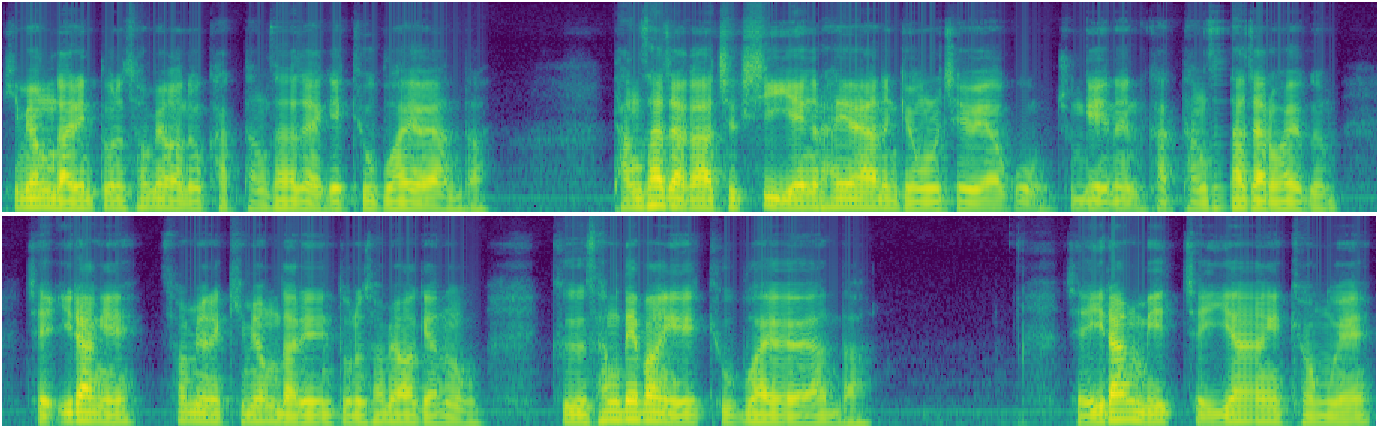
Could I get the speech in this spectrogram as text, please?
기명 날인 또는 서명한 후 각 당사자에게 교부하여야 한다. 당사자가 즉시 이행을 하여야 하는 경우를 제외하고 중개인은 각 당사자로 하여금 제1항의 서면에 기명 날인 또는 서명하게 한 후 그 상대방에게 교부하여야 한다. 제1항 및 제2항의 경우에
